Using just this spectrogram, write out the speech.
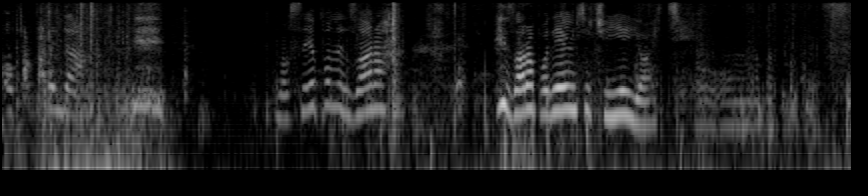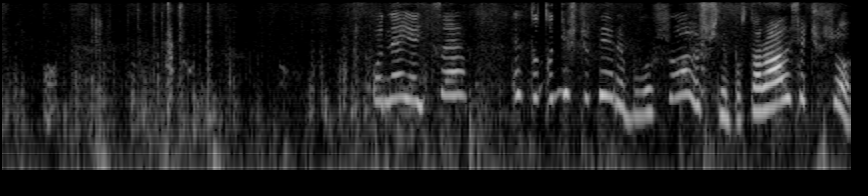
Опа, я. Насипали зараз. І зараз подивимося, чи є яйця. Одне яйце. Тут тоді ж чотири було. Що? Ви щось не постаралися чи що?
